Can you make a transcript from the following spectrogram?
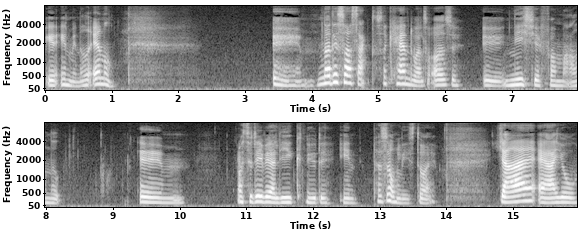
end med noget andet. Øh, når det så er sagt, så kan du altså også øh, niche for meget ned. Øh, og til det vil jeg lige knytte en personlig historie. Jeg er jo,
